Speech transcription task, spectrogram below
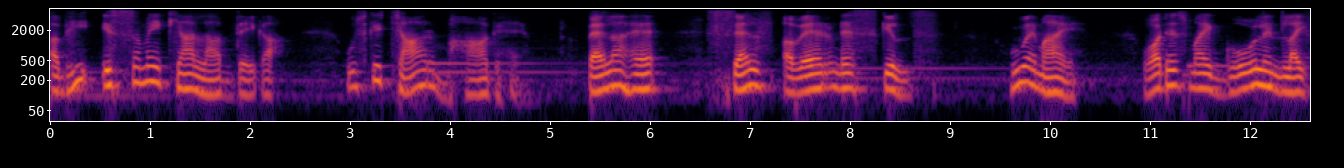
अभी इस समय क्या लाभ देगा? उसके चार भाग हैं। पहला है self awareness skills who am I what is my goal in life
